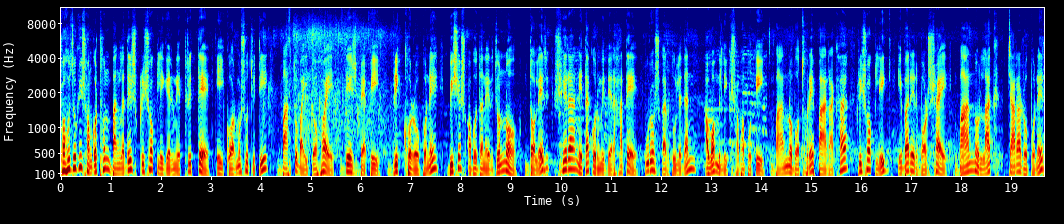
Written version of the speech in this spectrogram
সহযোগী সংগঠন বাংলাদেশ কৃষক লীগের নেতৃত্বে এই কর্মসূচিটি বাস্তবায়িত হয় দেশব্যাপী বৃক্ষরোপণে বিশেষ অবদানের জন্য দলের সেরা নেতাকর্মীদের হাতে পুরস্কার তুলে দেন আওয়ামী লীগ সভাপতি। বায়ান্ন বছরে পা রাখা কৃষক লীগ এবারের বর্ষায় বায়ান্ন লাখ চারা রোপণের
